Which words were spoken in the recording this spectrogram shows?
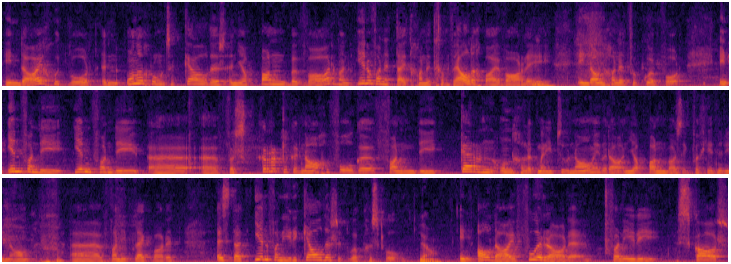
en daai goed word in ondergrondse kelders in Japan bewaar want een of ander tyd gaan dit geweldig baie waarde hê en dan gaan dit verkoop word. En een van die een van die uh uh verskriklike nagevolge van die kernongeluk met die tsunami wat daar in Japan was, ek vergeet nou die naam uh van die plek waar dit is dat een van hierdie kelders het oopgespoel Ja. en al daai voorrade van hierdie skaars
